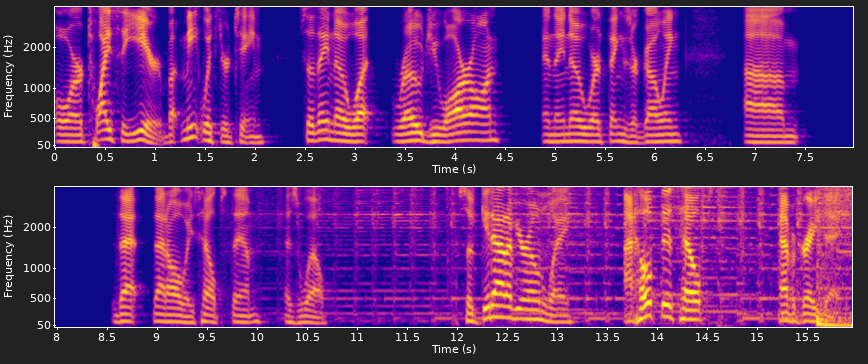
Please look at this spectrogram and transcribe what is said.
or twice a year, but meet with your team so they know what road you are on and they know where things are going. Um, that that always helps them as well. So get out of your own way. I hope this helps. Have a great day.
